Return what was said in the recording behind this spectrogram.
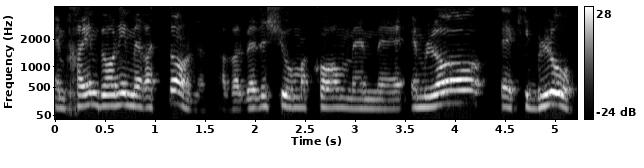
הם חיים בעוני מרצון, אבל באיזשהו מקום הם, הם לא אה, קיבלו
